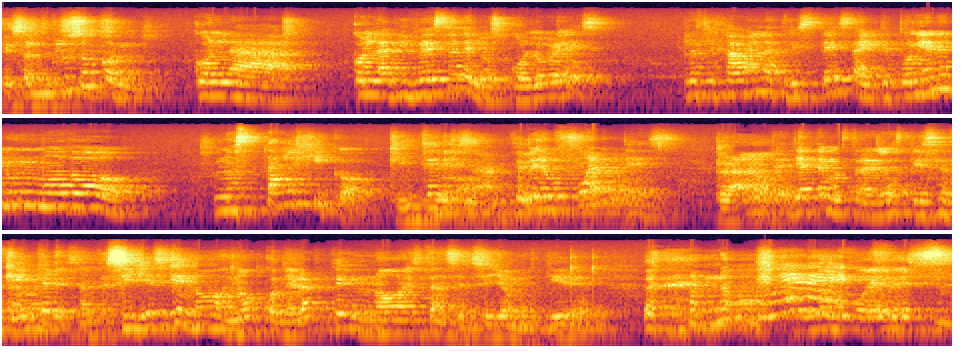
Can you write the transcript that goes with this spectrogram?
Esa incluso con, con, la, con la viveza de los colores, reflejaban la tristeza y te ponían en un modo nostálgico. Qué interesante. ¿no? Pero fuertes. Claro. Ya te mostraré las piezas. Qué interesante. Sí, es que no, no, con el arte no es tan sencillo mentir, ¿eh? No No puedes. puedes.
